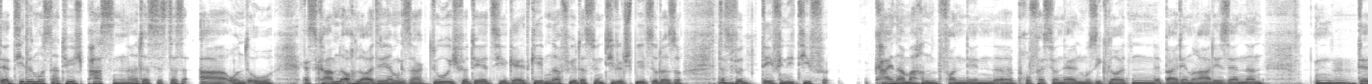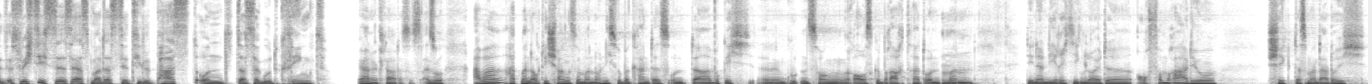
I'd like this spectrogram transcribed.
der Titel muss natürlich passen, ne? das ist das A und O. Es kamen auch Leute, die haben gesagt, du, ich würde dir jetzt hier Geld geben dafür, dass du einen Titel spielst oder so. Das mhm. wird definitiv keiner machen von den äh, professionellen Musikleuten bei den Radiosendern. Mhm. Das Wichtigste ist erstmal, dass der Titel passt und dass er gut klingt. Ja, na klar, das ist also, aber hat man auch die Chance, wenn man noch nicht so bekannt ist und da wirklich einen guten Song rausgebracht hat und mhm. man den an die richtigen Leute auch vom Radio schickt, dass man dadurch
